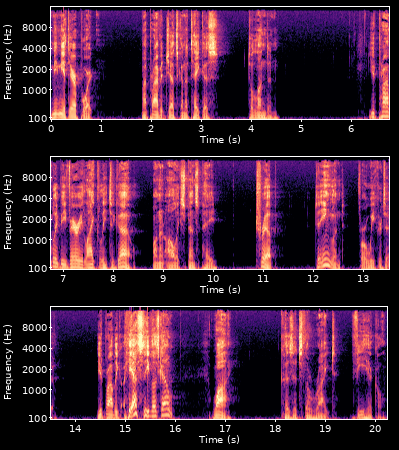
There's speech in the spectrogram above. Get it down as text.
meet me at the airport, my private jet's going to take us to London, you'd probably be very likely to go on an all expense paid trip to England for a week or two. You'd probably go, yes, Steve, let's go. Why? Because it's the right vehicle.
